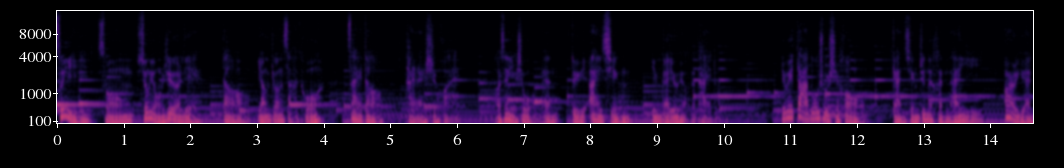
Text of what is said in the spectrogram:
所以从汹涌热烈到佯装洒脱，再到坦然释怀，好像也是我们对于爱情应该拥有的态度。因为大多数时候，感情真的很难以二元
